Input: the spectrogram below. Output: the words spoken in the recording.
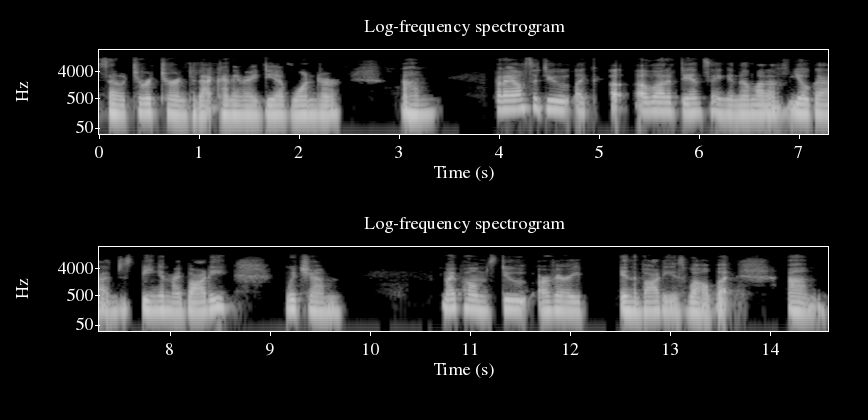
So to return to that kind of idea of wonder. But I also do like a, a, lot of dancing and a lot of yoga and just being in my body, which um my poems do are very in the body as well. But um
